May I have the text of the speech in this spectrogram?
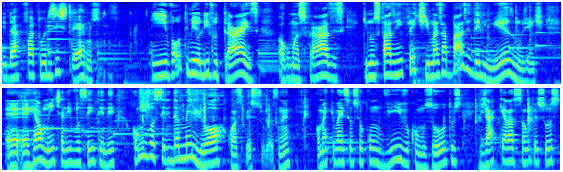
lidar com fatores externos. E volta e meio o livro traz algumas frases que nos fazem refletir, mas a base dele mesmo, gente, é, é, realmente ali você entender como você lida melhor com as pessoas, né? Como é que vai ser o seu convívio com os outros, já que elas são pessoas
